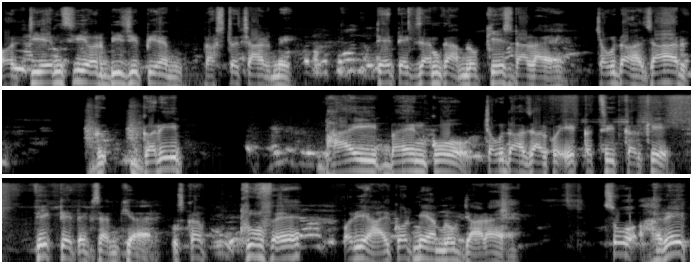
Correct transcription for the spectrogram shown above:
और टीएमसी और बीजेपीएम भ्रष्टाचार में टेट एग्ज़ाम का हम लोग केस डाला है। चौदह हज़ार गरीब भाई बहन को चौदह हज़ार को एकत्रित करके फेक टेट एग्ज़ाम किया है। उसका प्रूफ है और ये हाईकोर्ट में हम लोग जा रहा है। सो so, हर एक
